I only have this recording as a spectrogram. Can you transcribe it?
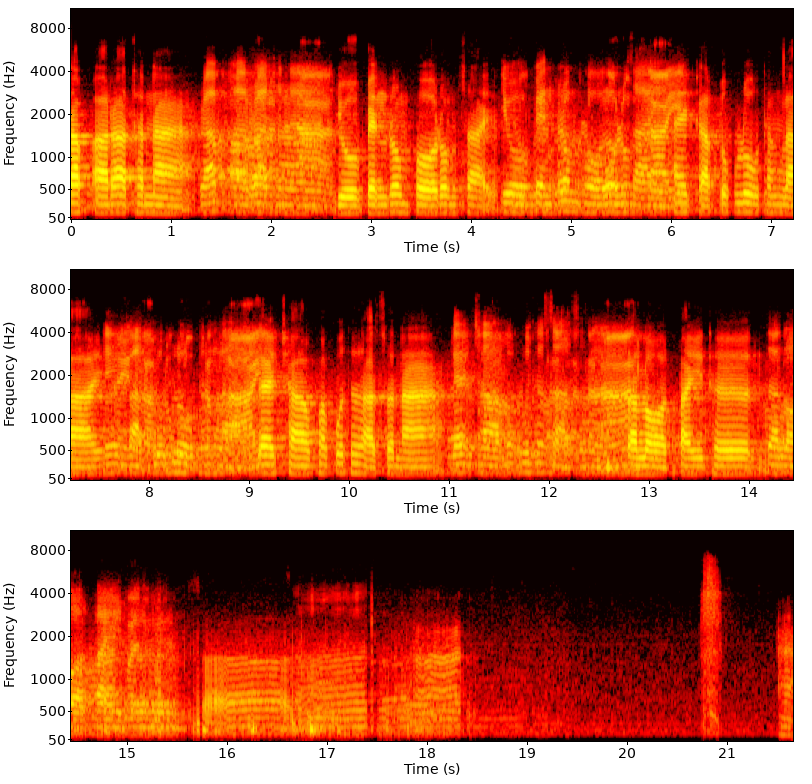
รับอาราธนา รับอาราธนา อยู่เป็นร่มโพร่มใส อยู่เป็นร่มโพร่มไทรให้กับลูกๆทั้งหลาย ให้กับลูกๆทั้งหลาย และชาวพระพุทธศาสนา และชาวพระพุทธศาสนา ตลอดไปเทิน ตลอดไปเถิด สา สา ธุ ธุ อะ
